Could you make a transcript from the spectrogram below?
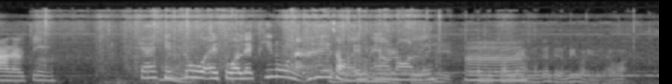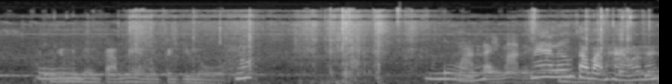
มาแล้วจริงแกคิดดูไอตัวเล็กที่นู่นน่ะให้ 2 ml นอนเลย อืม แม่มันเป็นกิโลอะมันเหนื่อมายไกลนะมากเลยแม่เริ่มสะบัดหางแล้วนะ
